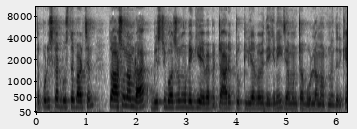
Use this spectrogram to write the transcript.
তো পরিষ্কার বুঝতে পারছেন? তো আসুন আমরা বৃষ্টি বজ্র মোডে গিয়ে ব্যাপারটা আর একটু ক্লিয়ারভাবে দেখে নিই। যেমনটা বললাম আপনাদেরকে,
